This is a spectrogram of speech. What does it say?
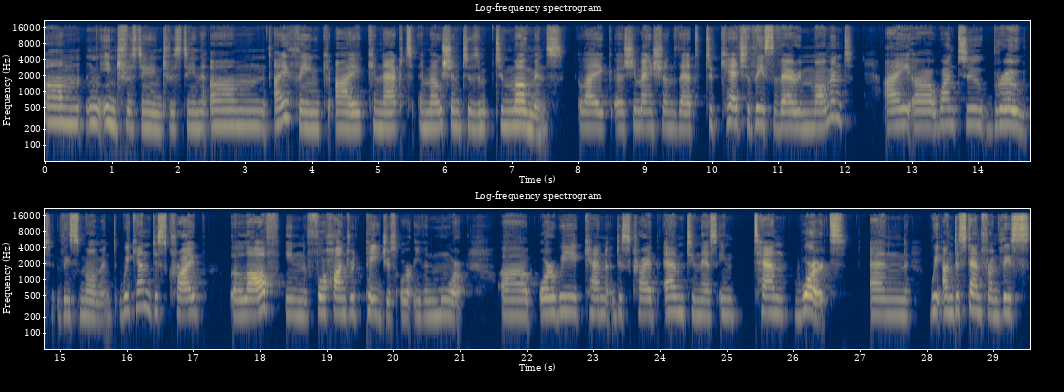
Um, interesting, interesting. Um, I think I connect emotion to the to moments. Like uh, she mentioned that to catch this very moment, I uh, want to broad this moment. We can describe love in 400 pages or even more. Uh, or we can describe emptiness in 10 words. And we understand from these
